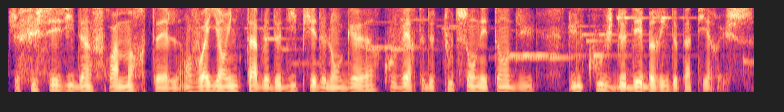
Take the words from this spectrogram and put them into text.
je fus saisi d'un froid mortel en voyant une table de dix pieds de longueur couverte de toute son étendue d'une couche de débris de papyrus.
